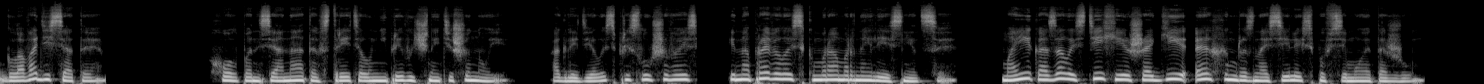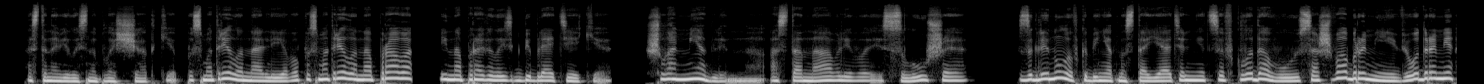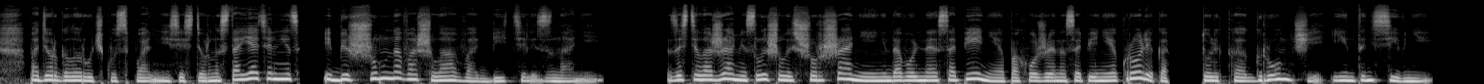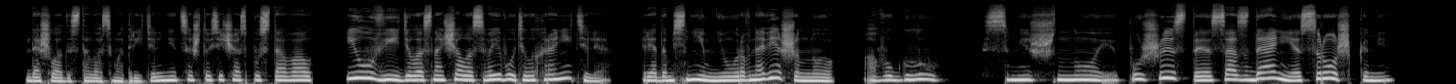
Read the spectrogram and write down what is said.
Глава десятая. Холл пансионата встретил непривычной тишиной. Огляделась, прислушиваясь, и направилась к мраморной лестнице. Мои, казалось, тихие шаги эхом разносились по всему этажу. Остановилась на площадке, посмотрела налево, посмотрела направо и направилась к библиотеке. Шла медленно, останавливаясь, слушая. Заглянула в кабинет настоятельницы, в кладовую со швабрами и ведрами, подергала ручку спальни сестер-настоятельниц и бесшумно вошла в обитель знаний. За стеллажами слышалось шуршание и недовольное сопение, похожее на сопение кролика, только громче и интенсивней. Дошла до стола смотрительницы, что сейчас пустовал, и увидела сначала своего телохранителя, рядом с ним неуравновешенную, а в углу смешное, пушистое создание с рожками.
